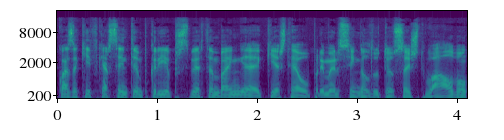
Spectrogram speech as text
quase aqui a ficar sem tempo. Queria perceber também uh, que este é o primeiro single do teu sexto álbum.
